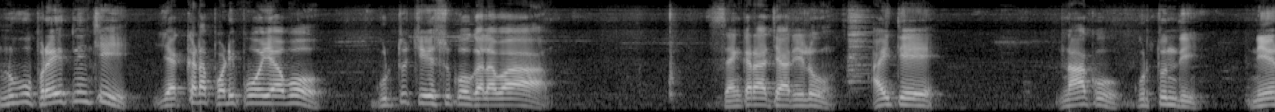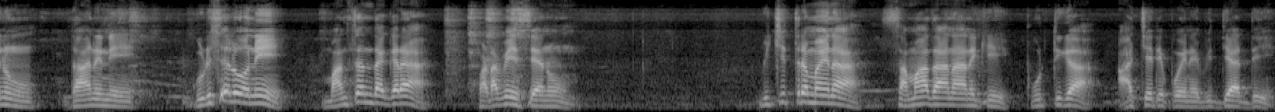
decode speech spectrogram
నువ్వు ప్రయత్నించి ఎక్కడ పడిపోయావో గుర్తు చేసుకోగలవా? శంకరాచార్యులు అయితే నాకు గుర్తుంది. నేను దానిని గుడిసెలోని మంచం దగ్గర పడవేశాను. విచిత్రమైన సమాధానానికి పూర్తిగా ఆశ్చర్యపోయిన విద్యార్థి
